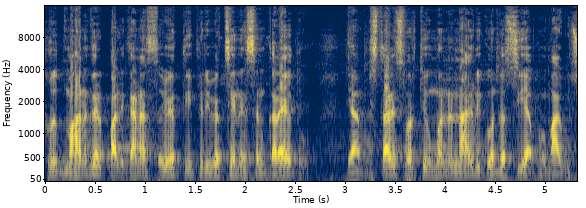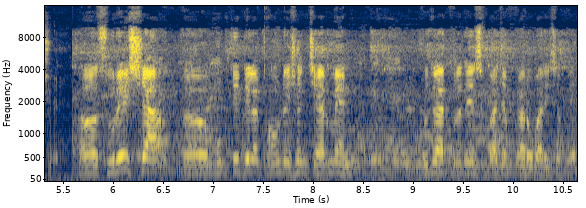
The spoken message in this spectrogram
સુરત મહાનગરપાલિકાના સહયોગથી ફ્રી વેક્સિનેશન કરાયું હતું. જ્યાં પિસ્તાલીસ વર્ષથી ઉંમરના નાગરિકોને રસી આપવામાં આવી છે. સુરેશ શાહ મુક્તિ તિલક ફાઉન્ડેશન ચેરમેન, ગુજરાત પ્રદેશ ભાજપ કારોબારી સભ્ય.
